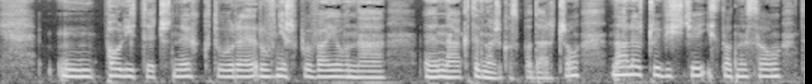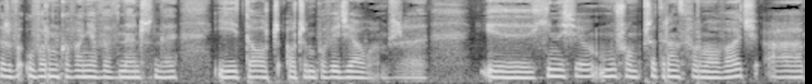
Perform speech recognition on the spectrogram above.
mm, politycznych, które również wpływają na, e, na aktywność gospodarczą. No ale oczywiście istotne są też uwarunkowania wewnętrzne i to, o czym powiedziałam, że Chiny się muszą przetransformować, a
